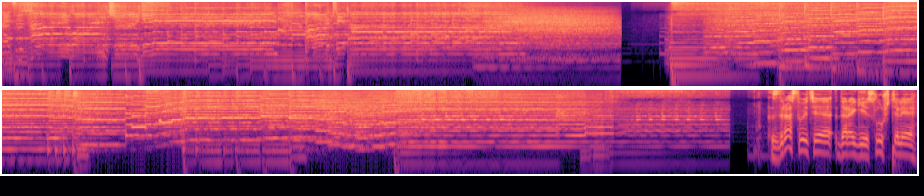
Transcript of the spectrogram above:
来自台湾之音。Здравствуйте, дорогие слушатели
